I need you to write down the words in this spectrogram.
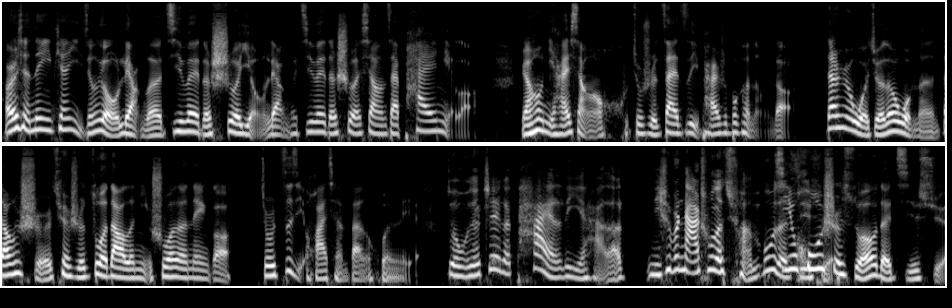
而且那一天已经有两个机位的摄影、两个机位的摄像在拍你了，然后你还想就是再自己拍是不可能的。但是我觉得我们当时确实做到了你说的那个。就是自己花钱办的婚礼，对我觉得这个太厉害了。你是不是拿出了全部的，几乎是所有的积蓄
